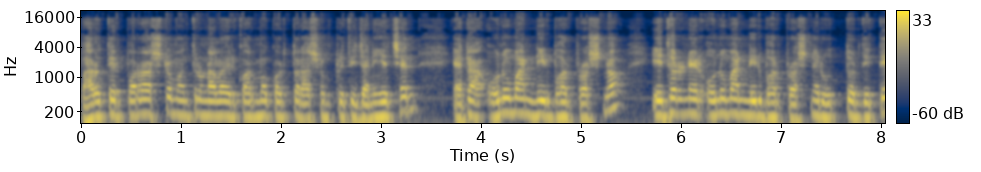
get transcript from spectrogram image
ভারতের পররাষ্ট্র মন্ত্রণালয়ের কর্মকর্তারা সম্প্রতি জানিয়েছেন। এটা অনুমান নির্ভর প্রশ্ন। এ ধরনের অনুমান নির্ভর প্রশ্নের উত্তর দিতে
